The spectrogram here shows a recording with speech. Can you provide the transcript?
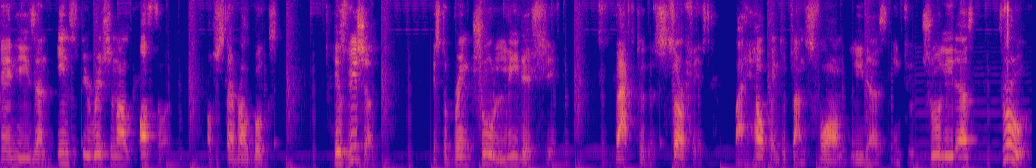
And he's an inspirational author of several books. His vision is to bring true leadership back to the surface by helping to transform leaders into true leaders through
